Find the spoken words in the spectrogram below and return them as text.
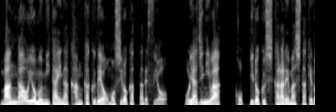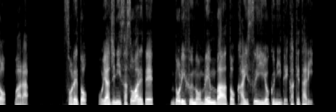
漫画を読むみたいな感覚で面白かったですよ。親父には、こっぴどく叱られましたけど、笑。それと、親父に誘われて、ドリフのメンバーと海水浴に出かけたり、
